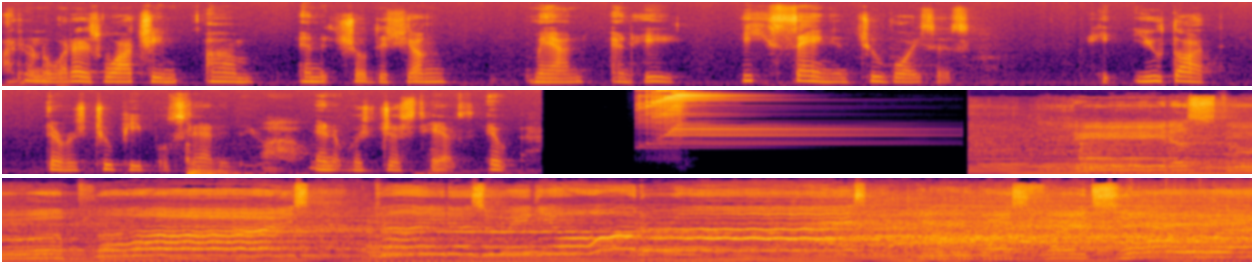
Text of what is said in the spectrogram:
I don't know what I was watching, um, and it showed this young man, and he he sang in two voices, he, you thought there was two people standing there, wow. and it was just his. It, Lead us to a place, guide us with your grace. Give us faith so well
